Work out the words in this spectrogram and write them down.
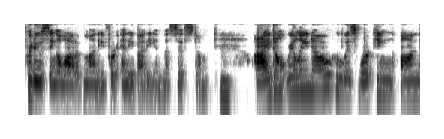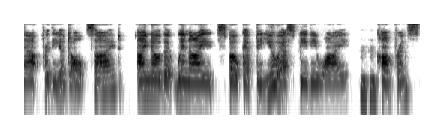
producing a lot of money for anybody in the system. Mm. I don't really know who is working on that for the adult side. I know that when I spoke at the US BBY mm-hmm. conference,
